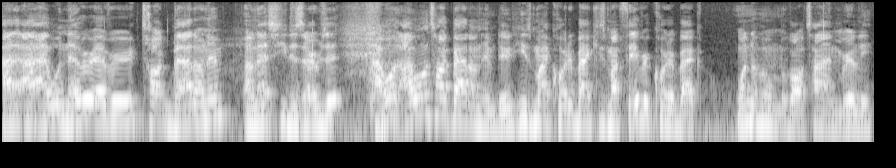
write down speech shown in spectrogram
I, I I will never ever talk bad on him unless he deserves it. I won't I won't talk bad on him, dude. He's my quarterback. He's my favorite quarterback, one of them of all time, really.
